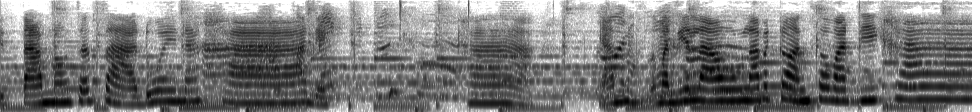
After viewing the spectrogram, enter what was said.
ติดตามน้องจ้าจ๋าด้วยนะคะ เด็กด้วยค่ะค่ะงั้นวันนี้เราลาไปก่อนสวัสดีค่ะ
